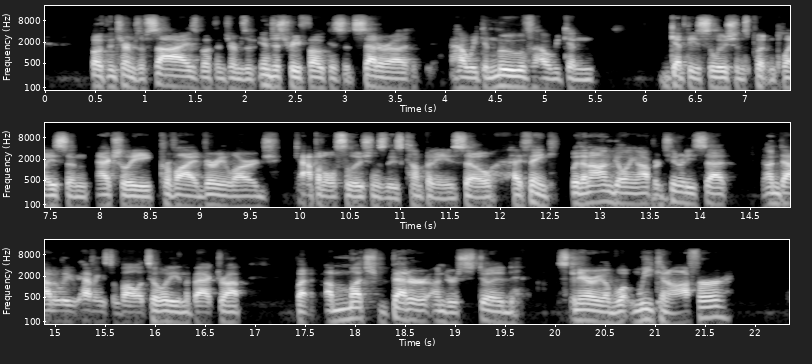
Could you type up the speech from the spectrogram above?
both in terms of size, both in terms of industry focus, et cetera, how we can move, how we can get these solutions put in place and actually provide very large capital solutions to these companies. So I think with an ongoing opportunity set, undoubtedly having some volatility in the backdrop, but a much better understood scenario of what we can offer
